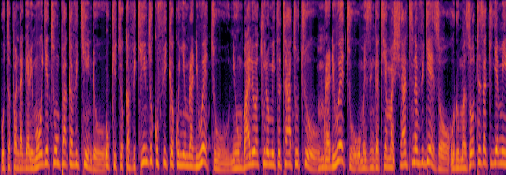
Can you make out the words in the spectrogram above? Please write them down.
utapanda gari moja tu mpaka Vikindu. Ukitoka Vikindu kufika kwenye mradi wetu ni umbali wa kilomita tatu tu. Mradi wetu umezingatia masharti na vigezo. Huduma zote za kijamii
